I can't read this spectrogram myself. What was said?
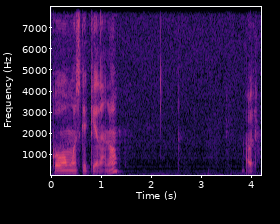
cómo es que queda, ¿no? A ver.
